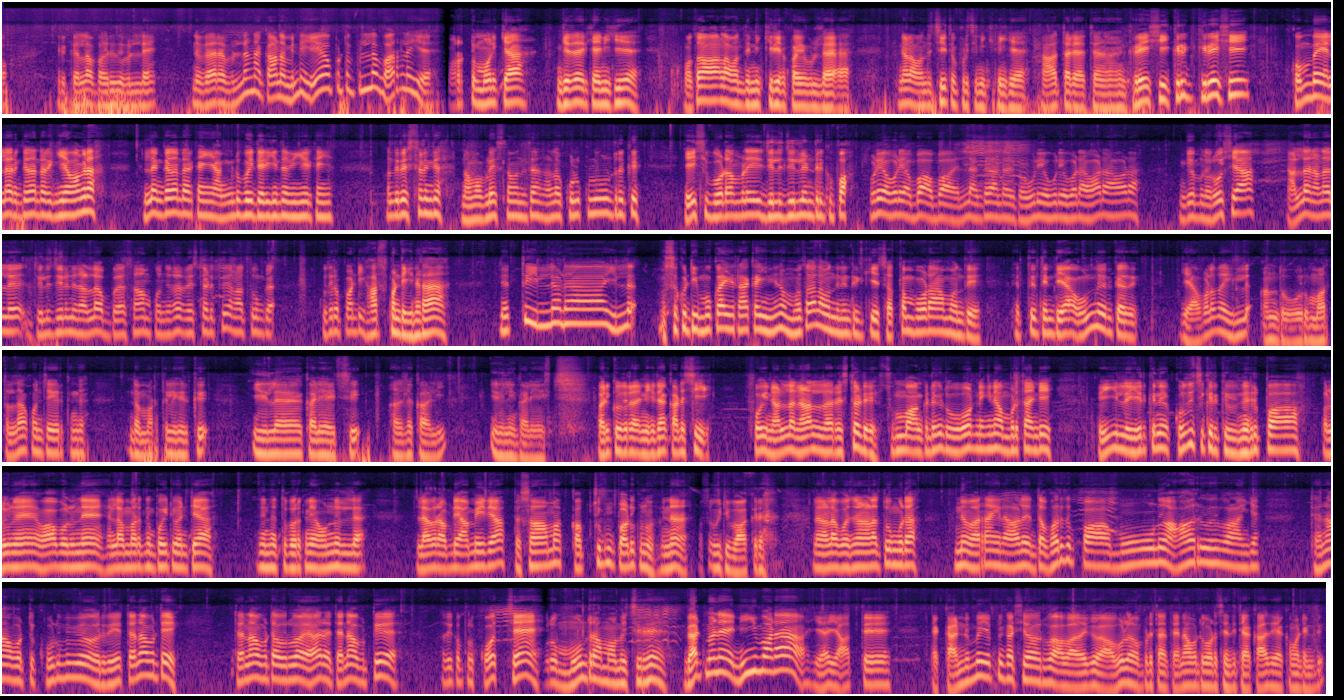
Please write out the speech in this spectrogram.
இருக்கெல்லாம் வருது வில்லன் இன்னும் வேறு வில்லனை காணோம். இன்னும் ஏகப்பட்ட வில்ல வரலையே. முரட்டு மோனிக்கா இங்கே தான் இருக்கா இன்னைக்கு. மொதல் ஆளாக வந்து நிற்கிறிய பய உள்ள என்னால் வந்து சீத்தை பிடிச்சி நிற்கிறீங்க ஆத்தாடி ஆத்தா. கிரேஷி கிரிக் கிரேஷி கொம்பை எல்லோரும் இங்கே தான் இருக்கீங்க. வாங்கடா. எல்லாம் இங்கே தான் இருக்காங்க. அங்கிட்டு போய் தெரியும் தான் இங்கே இருக்காங்க. வந்து ரெஸ்ட் எடுங்க. நம்ம பிளேஸில் வந்துட்டா நல்லா குளு குழுன்னு இருக்குது ஏசி போடாமலே ஜில்லு ஜில்லுன்னு இருக்குப்பா. ஓடியா ஓடியா அப்பா அப்பா எல்லாம் அங்கே தான் இருக்கா ஓடியா ஓடியா வாடா வாடா வாடா. இங்கே இல்லை ரோஷியா. நல்ல நலல் ஜில்லு ஜில்லுன்னு நல்லா பேசாமல் கொஞ்ச நேரம் ரெஸ்ட் எடுத்து நல்லா தூங்க. குதிரை பாண்டி ஹார்ஸ் பாண்டி என்னடா? நெத்து இல்லைடா இல்லை. முசுக்குட்டி மூக்காய் ராக்காய் நீ முதல்ல வந்து நின்றுருக்கிய சத்தம் போடாமல் வந்து. நெத்து திண்டியா? ஒன்றும் இருக்காது. எவ்வளோதான் இல்லை அந்த ஒரு மரத்தில் தான் கொஞ்சம் இருக்குங்க. இந்த மரத்தில் இருக்குது இதில் காலி ஆயிடுச்சு. அதில் காலி இதுலேயும் காலி ஆயிடுச்சு. வரிக்குதிரை நீ தான் கடைசி. போய் நல்ல நல்ல ரெஸ்ட் எடு. சும்மா அங்கிட்டு இங்கிட்டு ஓடினீங்கன்னா முடித்தாண்டி வெயிலில் இருக்குன்னு கொதிச்சுக்கு இருக்குது நெருப்பா. பலூனே வா பலூனே எல்லா மரத்தும் போயிட்டு வந்துட்டியா? இது நெத்து பிறக்குனே ஒன்றும் இல்லை. எல்லாரும் அப்படியே அமைதியாக பேசாமல் கப்சுப்புன்னு படுக்கணும். என்ன? மசகுட்டி பார்க்குறேன் நல்லா கொஞ்சம் நாளாக தூங்குடா. இன்னும் வர்றாங்களா ஆள். இந்த வருதுப்பா. மூணு ஆறு பேர் வராங்க. தெனாவட்டு குடும்பமே வருது. தெனாவட்டே. தெனாவட்டா வருவா. யார்? தெனாவட்டு. அதுக்கப்புறம் கோச்சேன். ஒரு மூன்றாம் அமைச்சர். பேட்மேனே நீ வாடா. ஏ யாத்தே. இந்த கண்ணுமே எப்பயும் கடைசியாக வருவா. அவள் அதுக்கு அவளும் அப்படி தான் தெனாவட்டோட சேர்ந்துட்டா. காது கேட்க மாட்டேங்குது.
